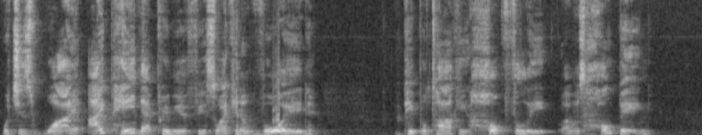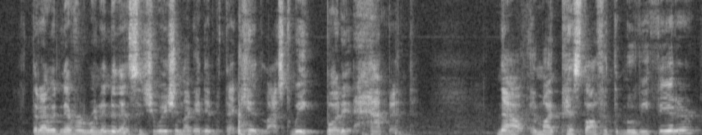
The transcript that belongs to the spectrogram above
Which is why I pay that premium fee so I can avoid people talking. Hopefully, I was hoping that I would never run into that situation like I did with that kid last week, but it happened. Now, am I pissed off at the movie theater?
